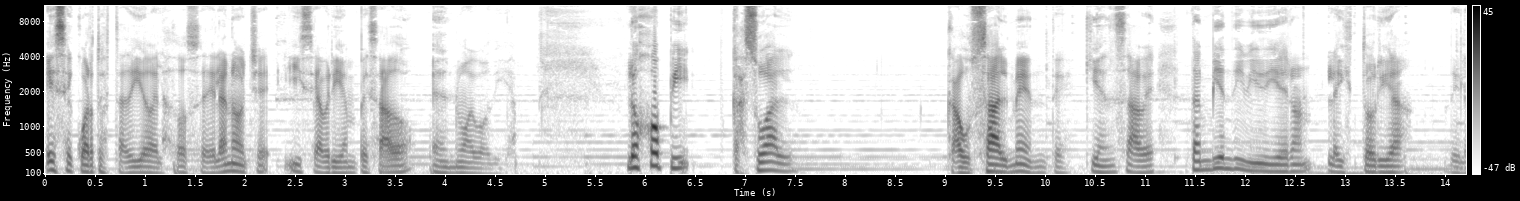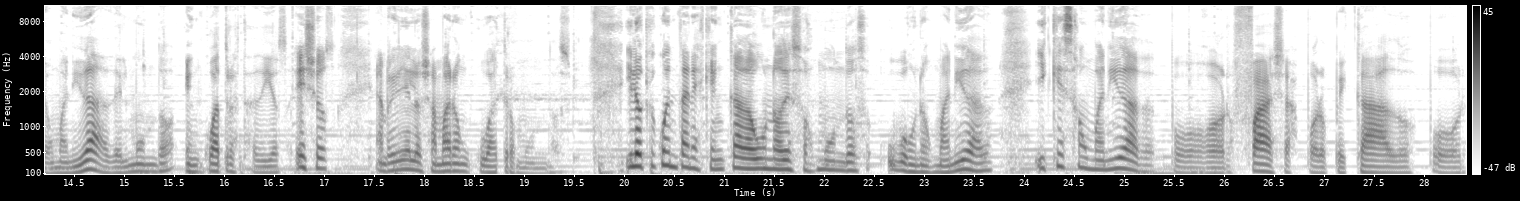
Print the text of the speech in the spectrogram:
ese cuarto estadio de las 12 de la noche y se habría empezado el nuevo día. Los Hopi, casual, causalmente, quién sabe, también dividieron la historia de la humanidad, del mundo, en cuatro estadios. Ellos en realidad lo llamaron cuatro mundos. Y lo que cuentan es que en cada uno de esos mundos hubo una humanidad y que esa humanidad, por fallas, por pecados, por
